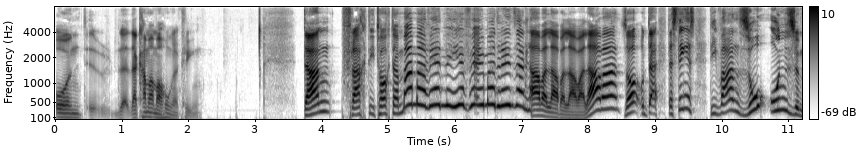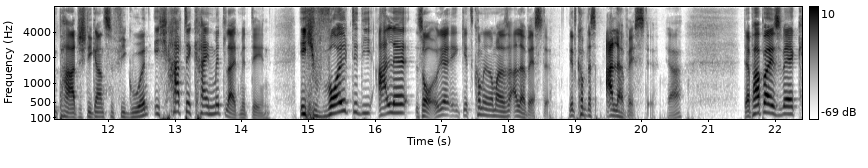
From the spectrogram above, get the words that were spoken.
und äh, da kann man mal Hunger kriegen. Dann fragt die Tochter, Mama, werden wir hier für immer drin sein? Laber, laber, laber, laber. So, und da, das Ding ist, die waren so unsympathisch, die ganzen Figuren. Ich hatte kein Mitleid mit denen. Ich wollte die alle. So, jetzt kommt ja nochmal das Allerbeste. Jetzt kommt das Allerbeste, ja. Der Papa ist weg,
